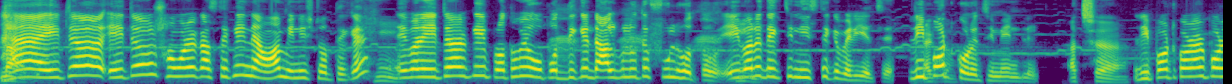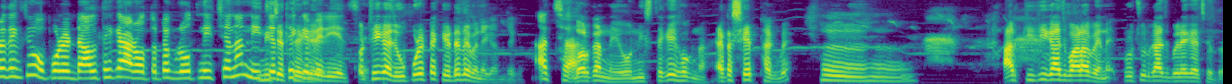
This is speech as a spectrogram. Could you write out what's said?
হ্যাঁ এইটা এইটাও সমরের কাছ থেকেই নেওয়া মিনি স্টোর থেকে এবার এটা আর কি প্রথমে ওপর দিকে ডালগুলোতে ফুল হতো এইবারে দেখছি নিচ থেকে বেরিয়েছে। রিপোর্ট করেছি মেইনলি আচ্ছা। রিপোর্ট করার পরে দেখছি ওপরের ডাল থেকে আর অতটা গ্রোথ নিচ্ছে না নিচের থেকে। বেরিয়েছে। ঠিক আছে উপরেরটা কেটে দেবেন এখান থেকে। আচ্ছা। দরকার নেই ও নিচ থেকেই হোক না একটা শেপ থাকবে। হুম আর কি কি গাছ বাড়াবেন? প্রচুর গাছ বেড়ে গেছে তো।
